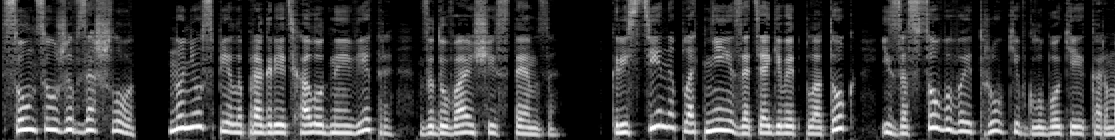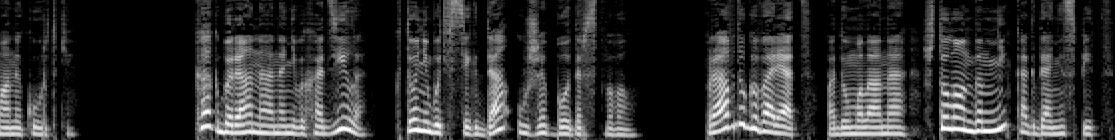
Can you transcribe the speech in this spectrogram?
Солнце уже взошло, но не успело прогреть холодные ветры, задувающие с Темзы. Кристина плотнее затягивает платок и засовывает руки в глубокие карманы куртки. Как бы рано она ни выходила, кто-нибудь всегда уже бодрствовал. «Правду говорят», — подумала она, — «что Лондон никогда не спит».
